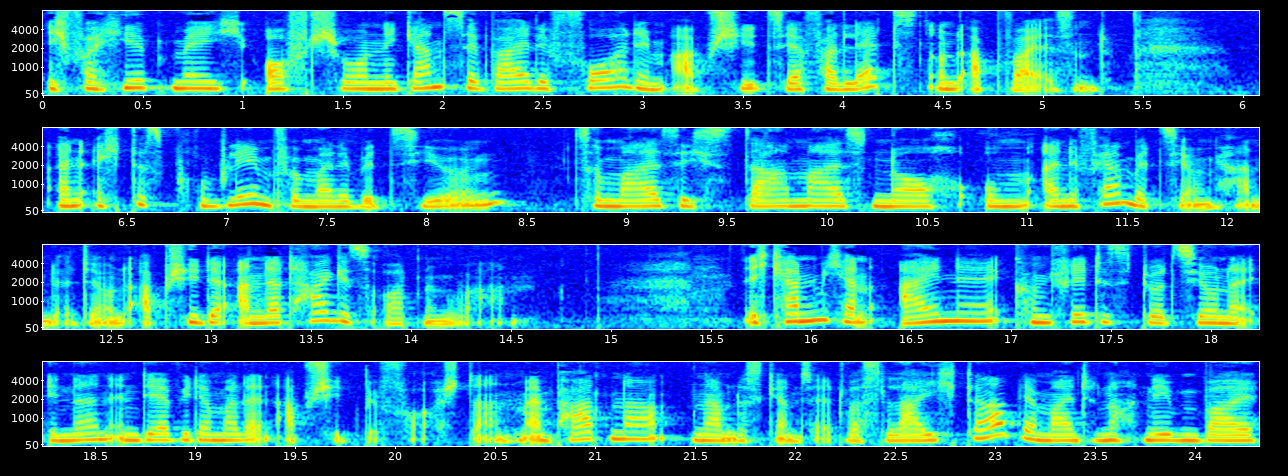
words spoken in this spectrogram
Ich verhielt mich oft schon eine ganze Weile vor dem Abschied sehr verletzt und abweisend. Ein echtes Problem für meine Beziehung, zumal sich damals noch um eine Fernbeziehung handelte und Abschiede an der Tagesordnung waren. Ich kann mich an eine konkrete Situation erinnern, in der wieder mal ein Abschied bevorstand. Mein Partner nahm das Ganze etwas leichter. Der meinte noch nebenbei,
